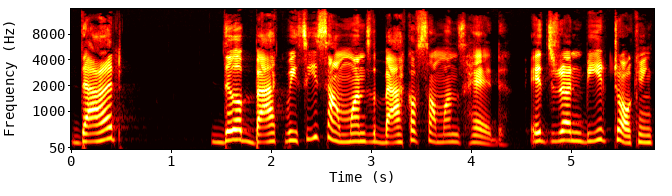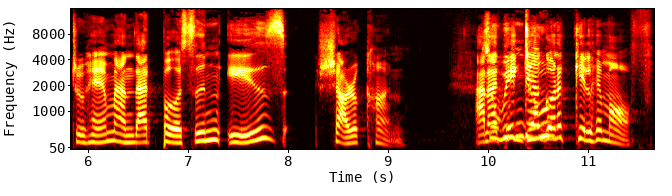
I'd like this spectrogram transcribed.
That the back, we see someone's, the back of someone's head. It's Ranbir talking to him, and that person is Shah Rukh Khan. And So I think they're going to kill him off.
